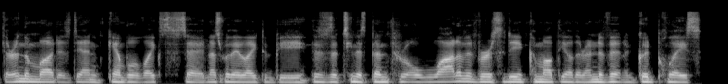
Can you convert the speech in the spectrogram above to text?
they're in the mud, as Dan Campbell likes to say, and that's where they like to be. This is a team that's been through a lot of adversity, and come out the other end of it in a good place.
